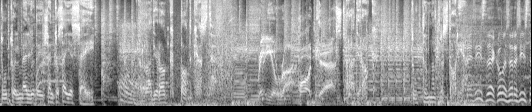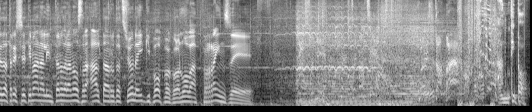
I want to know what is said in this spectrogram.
tutto il meglio dei 106 e 6. Radio Rock Podcast. Radio Rock Podcast. Radio Rock. Tutta un'altra storia. Resiste come se resiste da tre settimane all'interno della nostra alta rotazione Iggy Pop con la nuova Frenzy. Antipop.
